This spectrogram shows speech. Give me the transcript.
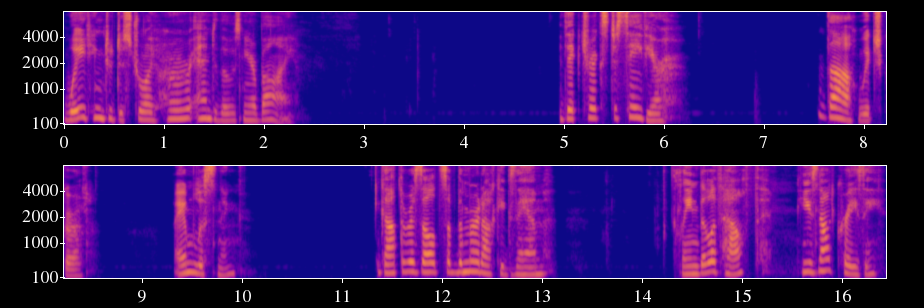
waiting to destroy her and those nearby? Victrix to Savior. Da, witch girl. I am listening. Got the results of the Murdoch exam. Clean bill of health. He's not crazy.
